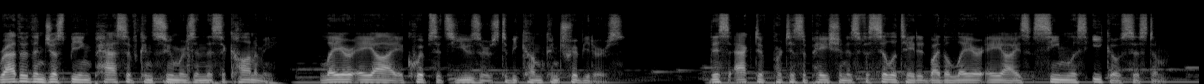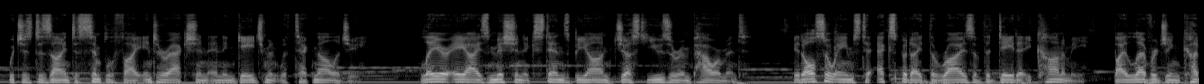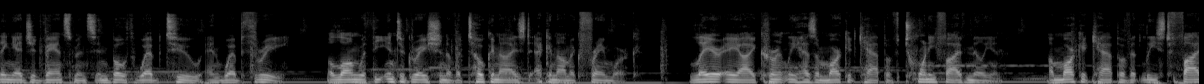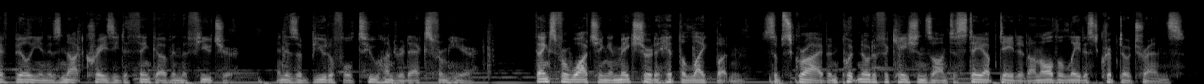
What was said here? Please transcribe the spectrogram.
Rather than just being passive consumers in this economy, Layer AI equips its users to become contributors. This active participation is facilitated by the Layer AI's seamless ecosystem, which is designed to simplify interaction and engagement with technology. Layer AI's mission extends beyond just user empowerment. It also aims to expedite the rise of the data economy by leveraging cutting-edge advancements in both Web 2 and Web 3, along with the integration of a tokenized economic framework. Layer AI currently has a market cap of 25 million. A market cap of at least 5 billion is not crazy to think of in the future, and is a beautiful 200x from here. Thanks for watching and make sure to hit the like button, subscribe and put notifications on to stay updated on all the latest crypto trends.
